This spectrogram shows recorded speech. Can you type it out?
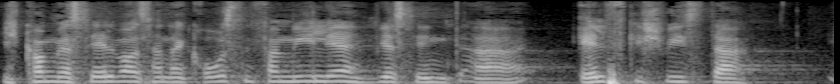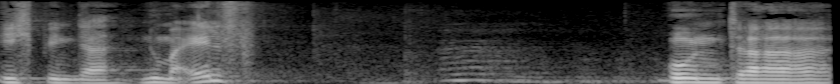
Ich komme ja selber aus einer großen Familie. Wir sind äh, elf Geschwister. Ich bin der Nummer elf. Und äh,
